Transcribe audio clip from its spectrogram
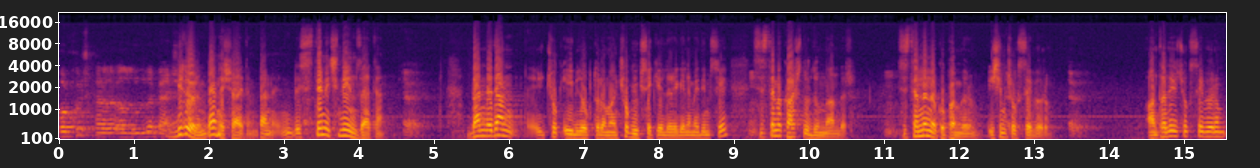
korkunç paralar alındığına ben şahit. Biliyorum, ben de şahidim. Ben sistemin içindeyim zaten. Evet. Ben neden e, çok iyi bir doktor ama çok yüksek yerlere gelemediğim şey, sisteme karşı durduğumdandır. Sistemden de kopamıyorum. İşimi çok seviyorum. Evet. Antalya'yı çok seviyorum,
